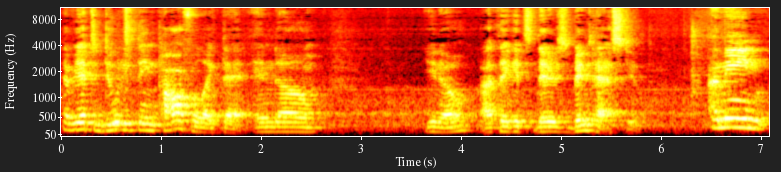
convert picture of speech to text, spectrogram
have yet to do anything powerful like that. And um, you know, I think it's there's been past due. I mean,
